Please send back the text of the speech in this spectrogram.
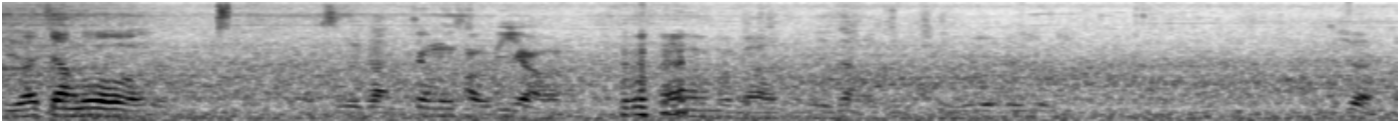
比它降落，我试试看。降落草地啊。没有没有没有，可以降落去，不是很大。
